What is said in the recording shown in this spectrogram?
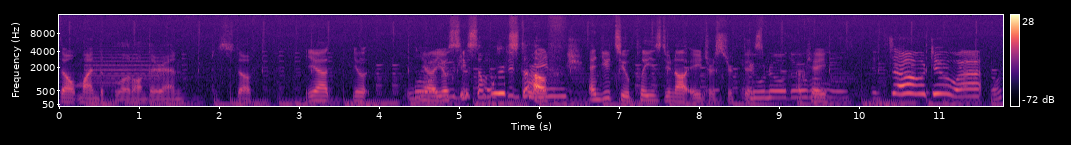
don't mind the blood on there and just stuff. Yeah, you'll Yeah, you'll you see some weird stuff. cringe. and you too. Please do not age restrict this. You know the okay? rules, so do I. What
